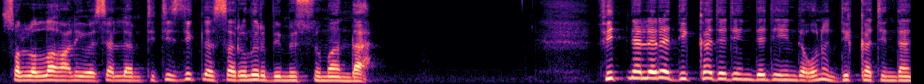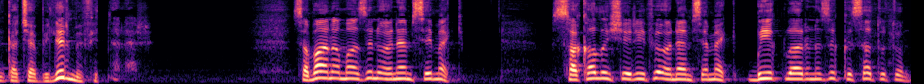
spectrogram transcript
sallallahu aleyhi ve sellem titizlikle sarılır bir Müslümanda. Fitnelere dikkat edin dediğinde onun dikkatinden kaçabilir mi fitneler? Sabah namazını önemsemek, sakalı şerifi önemsemek, bıyıklarınızı kısa tutun,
